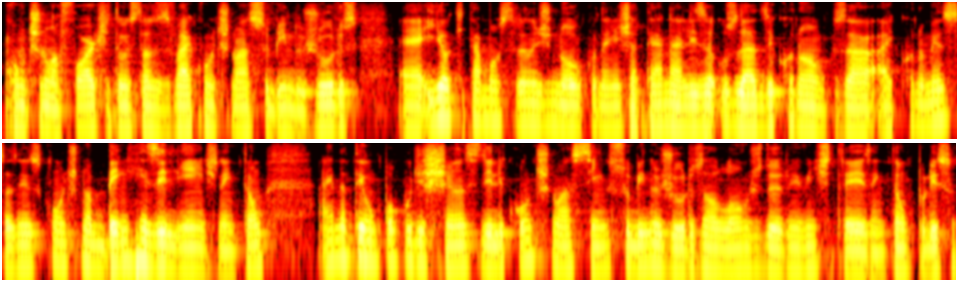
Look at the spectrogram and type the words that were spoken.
continua forte, então os Estados Unidos vai continuar subindo juros, é, e é o que está mostrando de novo quando a gente até analisa os dados econômicos, a, a, economia dos Estados Unidos continua bem resiliente, né? então ainda tem um pouco de chance de ele continuar assim subindo juros ao longo de 2023, né? então por isso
